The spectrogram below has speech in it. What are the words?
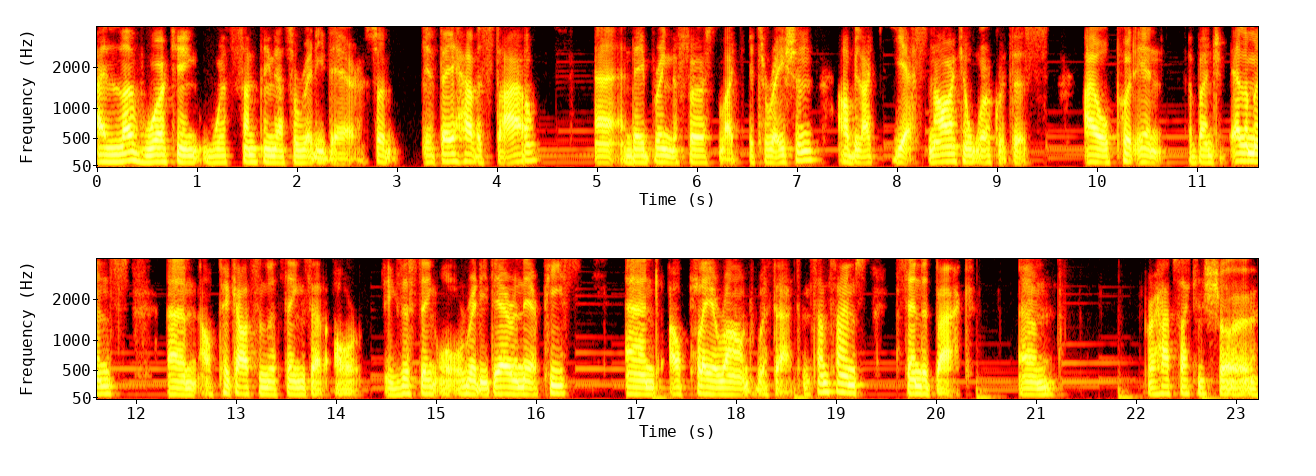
I love working with something that's already there. So if they have a style uh, and they bring the first like iteration, I'll be like, yes, now I can work with this. I will put in a bunch of elements. Um, I'll pick out some of the things that are existing or already there in their piece, and I'll play around with that. And sometimes send it back. Um, perhaps I can show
